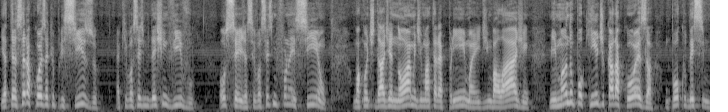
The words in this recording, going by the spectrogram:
E a terceira coisa que eu preciso é que vocês me deixem vivo. Ou seja, se vocês me forneciam uma quantidade enorme de matéria-prima e de embalagem, me manda um pouquinho de cada coisa, um pouco desse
